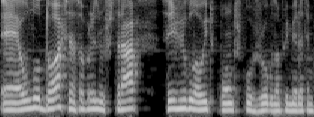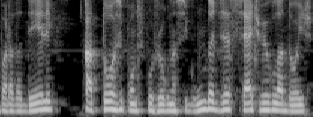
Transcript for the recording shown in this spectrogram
É, o Ludort, né, só para ilustrar, 6,8 pontos por jogo na primeira temporada dele, 14 pontos por jogo na segunda, 17,2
